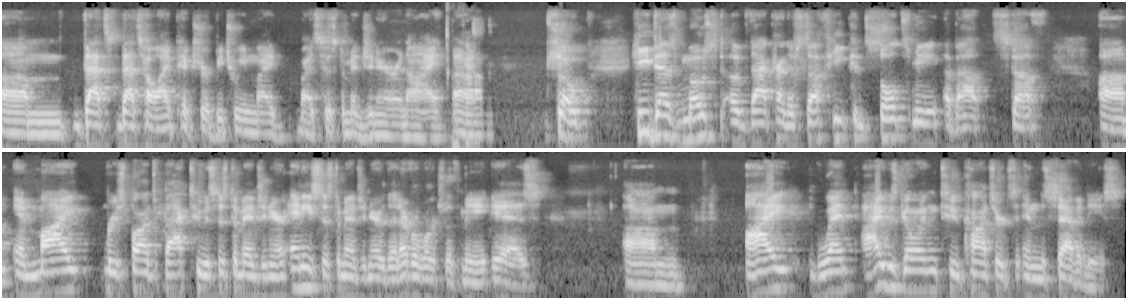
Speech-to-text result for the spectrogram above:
Um, that's that's how I picture between my my system engineer and I. Okay. Um, so he does most of that kind of stuff. He consults me about stuff, um, and my response back to a system engineer, any system engineer that ever works with me, is um, I went. I was going to concerts in the '70s,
